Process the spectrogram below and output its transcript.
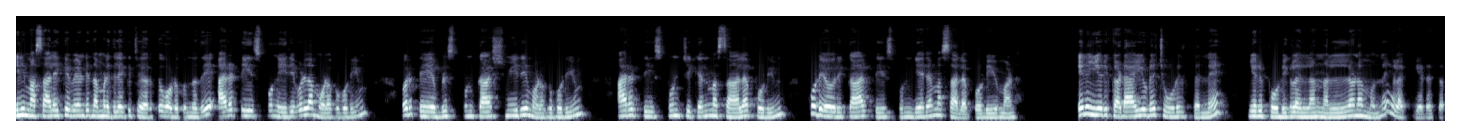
ഇനി മസാലയ്ക്ക് വേണ്ടി നമ്മൾ ഇതിലേക്ക് ചേർത്ത് കൊടുക്കുന്നത് അര ടീസ്പൂൺ എരിവുള്ള മുളക് പൊടിയും ഒരു ടേബിൾ സ്പൂൺ കാശ്മീരി മുളക് പൊടിയും അര ടീസ്പൂൺ ചിക്കൻ മസാല പൊടിയും കൂടെ ഒരു കാൽ ടീസ്പൂൺ ഗരം മസാല പൊടിയുമാണ്. ഇനി ഈ ഒരു കടായിയുടെ ചൂടിൽ തന്നെ ഈ ഒരു പൊടികളെല്ലാം നല്ലോണം ഒന്ന് ഇളക്കിയെടുക്കുക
